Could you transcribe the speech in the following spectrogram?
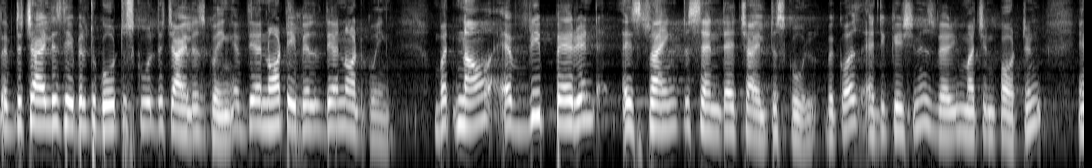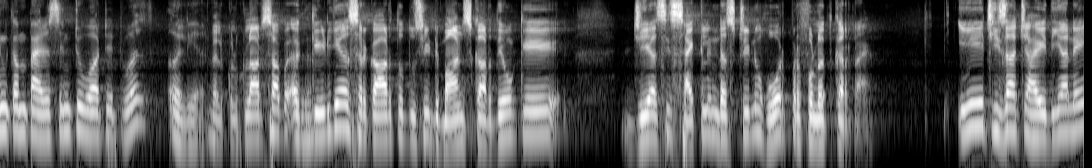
if the child is able to go to school the child is going. If they are not able they are not going but now every parent is trying to send their child to school because education is very much important in comparison to what it was earlier ਬਿਲਕੁਲ ਕੁਲਾਰ ਸਾਹਿਬ ਕਿਹੜੀਆਂ ਸਰਕਾਰ ਤੋਂ ਤੁਸੀਂ ਡਿਮਾਂਡਸ ਕਰਦੇ ਹੋ ਕਿ ਜੇ ਅਸੀਂ ਸਾਈਕਲ ਇੰਡਸਟਰੀ ਨੂੰ ਹੋਰ ਪ੍ਰਫੁੱਲਤ ਕਰਨਾ ਹੈ ਇਹ ਚੀਜ਼ਾਂ ਚਾਹੀਦੀਆਂ ਨੇ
